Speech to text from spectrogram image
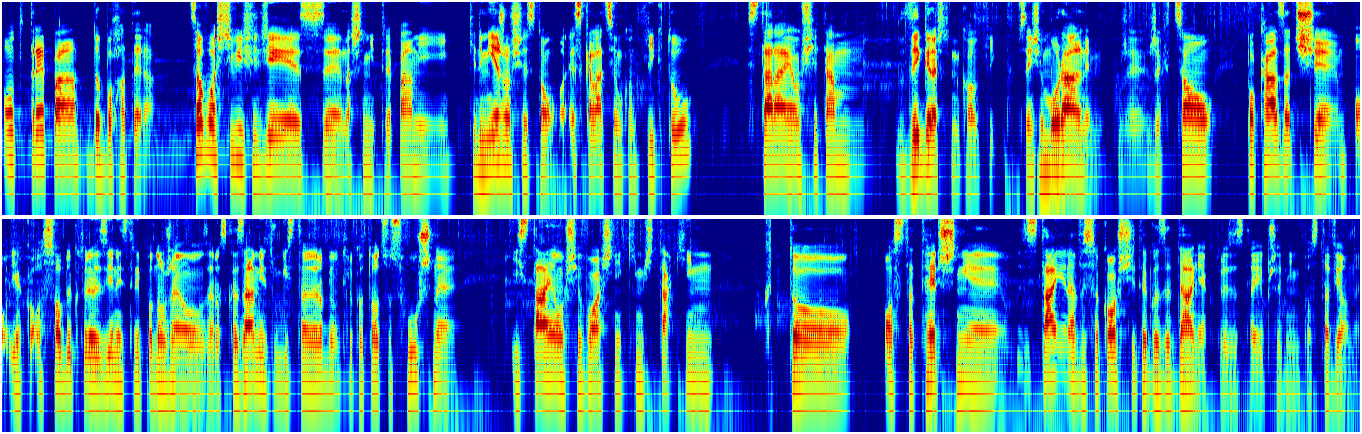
Od trepa do bohatera. Co właściwie się dzieje z naszymi trepami, kiedy mierzą się z tą eskalacją konfliktu starają się tam wygrać ten konflikt w sensie moralnym, że, że chcą pokazać się jako osoby, które z jednej strony podążają za rozkazami, z drugiej strony robią tylko to, co słuszne i stają się właśnie kimś takim, kto ostatecznie staje na wysokości tego zadania, które zostaje przed nim postawione.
